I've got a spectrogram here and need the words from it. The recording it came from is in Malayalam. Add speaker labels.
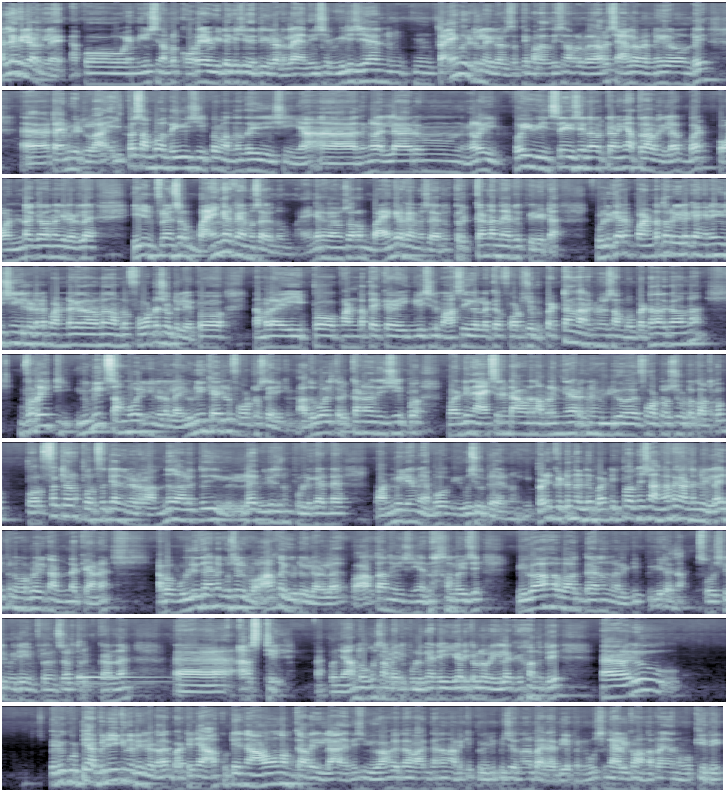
Speaker 1: നല്ല വീടാണല്ലേ അപ്പോൾ എന്ന് നമ്മൾ കുറേ വീഡിയോ ഒക്കെ ചെയ്തിട്ട് ഇല്ലടല്ല എന്ന് വീഡിയോ ചെയ്യാൻ ടൈം കിട്ടില്ല സത്യം പറഞ്ഞത് നമ്മൾ വേറെ ചാനൽ റൺ ചെയ്തുകൊണ്ട് ടൈം കിട്ടില്ല. ഇപ്പൊ സംഭവം എന്താ ചോദിച്ചാൽ ഇപ്പൊ വന്നത് ചോദിച്ചു കഴിഞ്ഞാൽ നിങ്ങളെല്ലാവരും നിങ്ങൾ ഇപ്പോൾ ഈ ഇൻസ്റ്റ യൂസ് ചെയ്യുന്നവർക്കാണെങ്കിൽ അത്ര അറിയില്ല. ബട്ട് പണ്ടൊക്കെ പറഞ്ഞ കിട്ടില്ല ഈ ഇൻഫ്ലുവൻസർ ഭയങ്കര ഫേമസ് ആയിരുന്നു. ഭയങ്കര ഫേമസ് ആയിരുന്നു ഭയങ്കര ഫേമസ് ആയിരുന്നു. തൃക്കണ്ണൻ നേരത്തെ പീരീട്ട. പുള്ളിക്കാരൻ പണ്ടത്തെ റീലൊക്കെ എങ്ങനെ യൂസ് ചെയ്യില്ല പണ്ടൊക്കെ പറഞ്ഞാൽ നമ്മൾ ഫോട്ടോഷൂട്ടിൽ ഇപ്പോൾ നമ്മളെ ഇപ്പോൾ പണ്ടത്തെയൊക്കെ ഇംഗ്ലീഷിൽ മാസികകളിലൊക്കെ ഫോട്ടോഷൂട്ട് പെട്ടെന്ന് നടക്കുന്ന ഒരു സംഭവം. പെട്ടെന്ന് നടക്കുന്ന പറഞ്ഞാൽ വെറൈറ്റി യുണീക് സംഭവം ആയിരിക്കില്ല യുണീക് ആയിട്ടുള്ള ഫോട്ടോസ് ആയിരിക്കും. അതുപോലെ തൃക്കാണെന്ന് വെച്ച് ഇപ്പോൾ വണ്ടിന് ആക്സിഡന്റ് ആവണം നമ്മൾ ഇങ്ങനെ എടുക്കുന്ന വീഡിയോ ഫോട്ടോഷൂട്ടൊക്കെ അതൊക്കെ പെർഫെക്റ്റ് ആണ് പെർഫെക്റ്റ് ആയിരുന്നു അന്ന് കാലത്ത് എല്ലാ വീഡിയോസിനും പുള്ളിക്കാരുടെ വൺ മില്യൺ എബോ വ്യൂസ് കിട്ടുമായിരുന്നു. ഇപ്പോഴും കിട്ടുന്നുണ്ട്. ബട്ട് ഇപ്പോൾ അത് അങ്ങനത്തെ കണ്ടന്റ് ഇല്ല. ഇപ്പോൾ നോർമൽ കണ്ടന്റ് ഒക്കെയാണ്. അപ്പൊ പുള്ളിക്കാരനെ കുറിച്ച് ഒരു വാർത്ത കിട്ടൂല വാർത്ത എന്ന് വെച്ച് കഴിഞ്ഞാൽ എന്താ സംഭവിച്ച്? വിവാഹ വാഗ്ദാനം നൽകി പീഡനം. സോഷ്യൽ മീഡിയ ഇൻഫ്ലുവൻസർ തൃക്കണ്ണൻ അറസ്റ്റിൽ അപ്പൊ ഞാൻ നോക്കുന്ന സമയത്ത് പുള്ളിക്കാരന്റെ ഈ ഇടയ്ക്കുള്ള റീലൊക്കെ വന്നിട്ട് ഒരു ഒരു കുട്ടി അഭിനയിക്കുന്നുണ്ട് ബട്ട് ഇനി ആ കുട്ടി തന്നെ ആണോ നമുക്ക് അറിയില്ല ഏകദേശം വിവാഹിത വാഗ്ദാനം നടക്കി പീഡിപ്പിച്ചതെന്നാണ് പരാതി. അപ്പൊ ന്യൂസ് ഞാനൊക്കെ വന്നപ്പോൾ ഞാൻ നോക്കിയത്.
